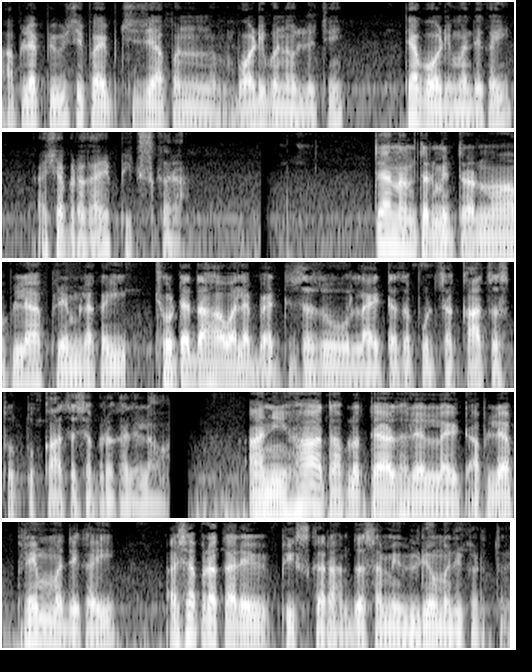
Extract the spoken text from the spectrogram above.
आपल्या पी व्ही सी पाईपची जी आपण बॉडी बनवली होती त्या बॉडीमध्ये काही अशा प्रकारे फिक्स करा. त्यानंतर मित्रांनो आपल्या फ्रेमला काही छोट्या दहावाल्या बॅटरीचा जो लाईटाचा पुढचा काच असतो तो काच अशा प्रकारे लावा. आणि हा आता आपला तयार झालेला लाइट आपल्या फ्रेममध्ये काही अशा प्रकारे फिक्स करा जसा मी व्हिडिओमध्ये करतोय.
